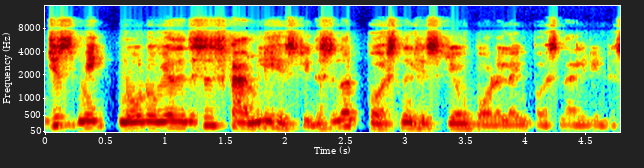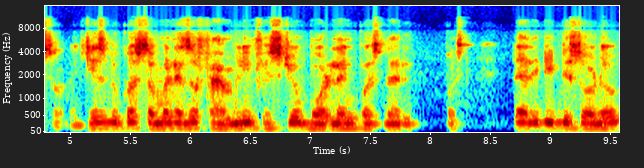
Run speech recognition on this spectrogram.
just make note over here that this is family history. This is not personal history of borderline personality disorder. Just because someone has a family history of borderline personality disorder,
